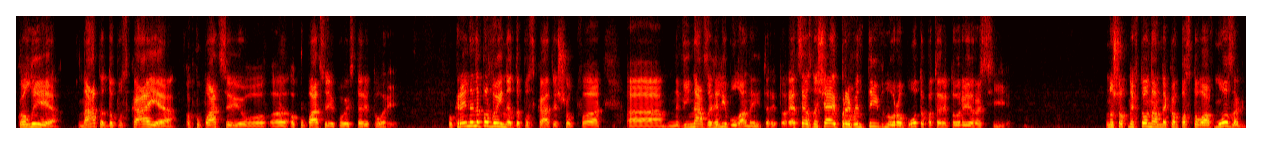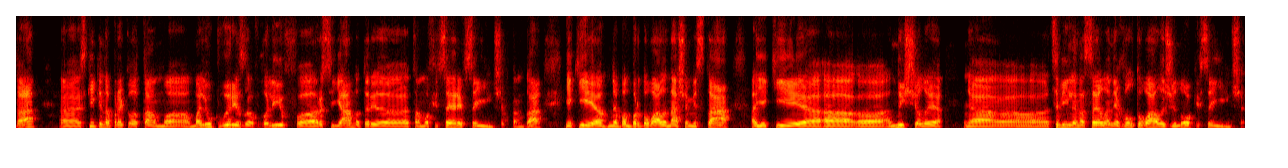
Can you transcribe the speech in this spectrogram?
коли НАТО допускає окупацію, е, окупацію якоїсь території. Україна не повинна допускати, щоб е, е, війна взагалі була на її території. Це означає превентивну роботу по території Росії. Ну, щоб ніхто нам не компостував мозок, да? Е, скільки, наприклад, там е, малюк вирізав голів е, росіян, там офіцерів, все інших, там, да? які бомбардували наші міста, які е, е, нищили е, цивільне населення, гвалтували жінок і все інше.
